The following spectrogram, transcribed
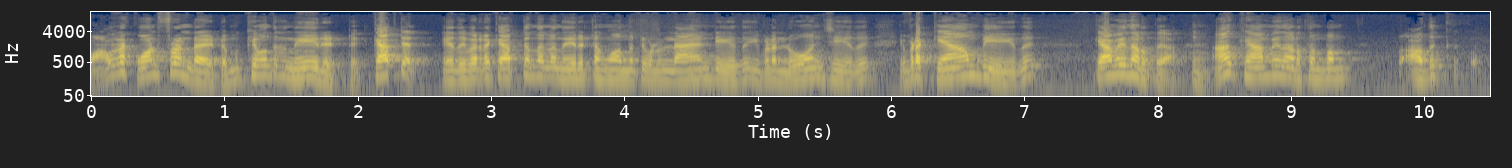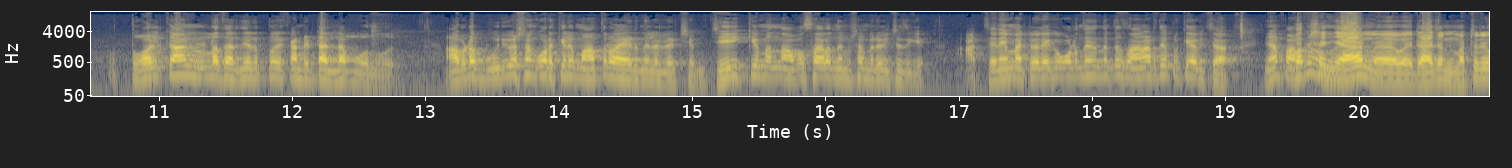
വളരെ കോൺഫിഡന്റ് ആയിട്ട് മുഖ്യമന്ത്രി നേരിട്ട് ക്യാപ്റ്റൻ ഏത് ഇവരുടെ ക്യാപ്റ്റൻ തന്നെ നേരിട്ട് അങ്ങ് വന്നിട്ട് ഇവിടെ ലാൻഡ് ചെയ്ത് ഇവിടെ ലോഞ്ച് ചെയ്ത് ഇവിടെ ക്യാമ്പ് ചെയ്ത് ക്യാമ്പയിൻ നടത്തുക. ആ ക്യാമ്പയിൻ നടത്തുമ്പം അത് തോൽക്കാനുള്ള തെരഞ്ഞെടുപ്പ് കണ്ടിട്ടല്ല പോകുന്നത്. അവിടെ ഭൂരിപക്ഷം കുറയ്ക്കൽ മാത്രമായിരുന്നില്ല ലക്ഷ്യം. ജയിക്കുമെന്ന് അവസാന നിമിഷം വരെ വിശ്വസിക്കും അച്ഛനെ മറ്റവരെയൊക്കെ കൊണ്ടുവന്നിരുന്നിട്ട് സ്ഥാനാർത്ഥി പ്രഖ്യാപിച്ച. ഞാൻ പക്ഷെ ഞാൻ രാജൻ മറ്റൊരു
